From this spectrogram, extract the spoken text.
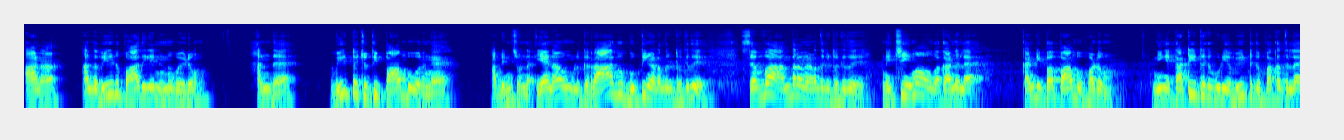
ஆனால் அந்த வீடு பாதியிலே நின்று போயிடும். அந்த வீட்டை சுற்றி பாம்பு வருங்க அப்படின்னு சொன்னேன். ஏன்னா உங்களுக்கு ராகு புத்தி நடந்துகிட்டு இருக்குது. செவ்வாய் அந்தரம் நடந்துக்கிட்டு இருக்குது. நிச்சயமாக உங்கள் கண்ணில் கண்டிப்பாக பாம்பு படும். நீங்கள் கட்டிகிட்டு இருக்கக்கூடிய வீட்டுக்கு பக்கத்தில்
